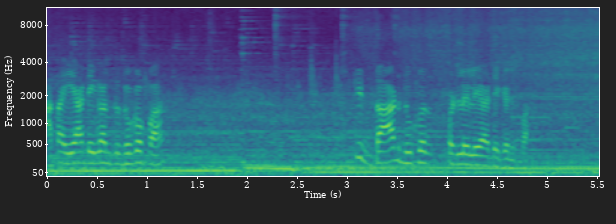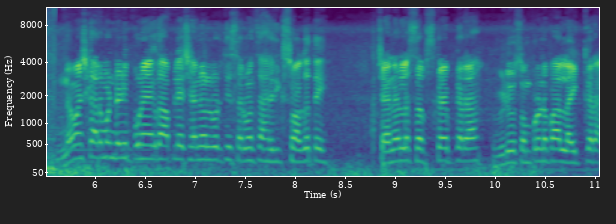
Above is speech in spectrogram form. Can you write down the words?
आता या ठिकाणचं धुकं पा की दाट धुकं पडलेली या ठिकाणी पा नमस्कार मंडळी पुन्हा एकदा आपल्या चॅनलवरती सर्वांचं हार्दिक स्वागत आहे. चॅनलला सबस्क्राईब करा व्हिडिओ संपूर्ण पहा लाईक करा.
